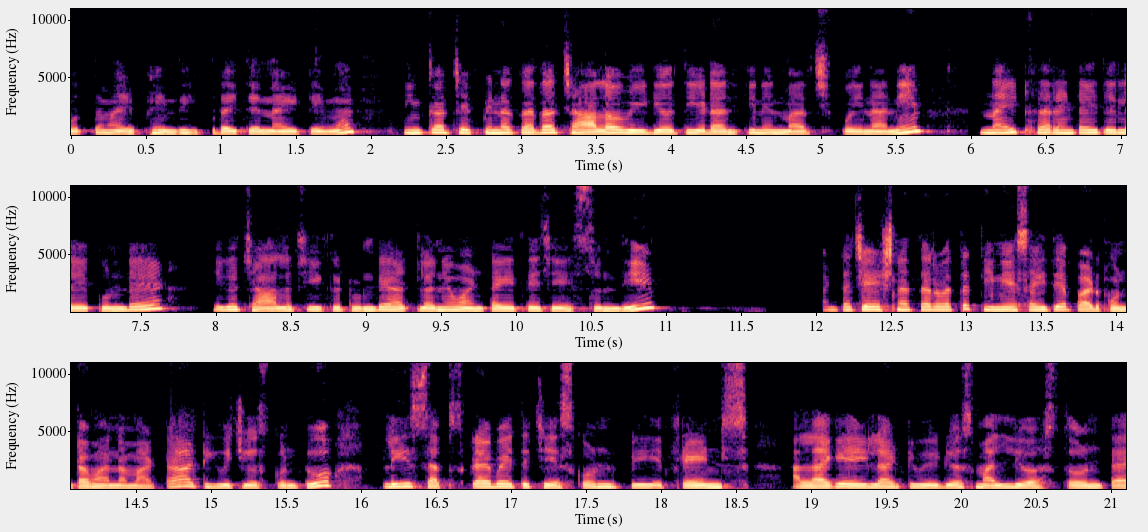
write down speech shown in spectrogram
మొత్తం అయిపోయింది. ఇప్పుడైతే నైట్ ఏమో. ఇంకా చెప్పిన కదా చాలా వీడియో తీయడానికి నేను మర్చిపోయినాని. నైట్ కరెంట్ అయితే లేకుండే ఇక చాలా చీకటి ఉండే అట్లనే వంట అయితే చేస్తుంది. వంట చేసిన తర్వాత తినేసి అయితే పడుకుంటాం అన్నమాట. టీవీ చూసుకుంటూ. ప్లీజ్ సబ్స్క్రైబ్ అయితే చేసుకోండి ఫ్రెండ్స్. అలాగే ఇలాంటి వీడియోస్ మళ్ళీ వస్తూ ఉంటాయి.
